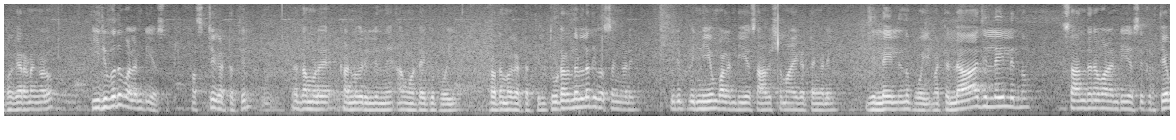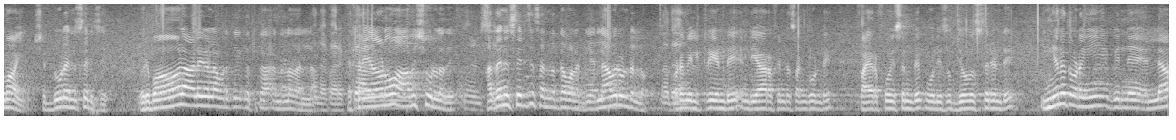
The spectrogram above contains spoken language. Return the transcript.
ഉപകരണങ്ങളും ഇരുപത് വളണ്ടിയേഴ്സും ഫസ്റ്റ് ഘട്ടത്തിൽ നമ്മൾ കണ്ണൂരിൽ നിന്ന് അങ്ങോട്ടേക്ക് പോയി പ്രഥമഘട്ടത്തിൽ തുടർന്നുള്ള ദിവസങ്ങളിൽ ഇത് പിന്നെയും വളണ്ടിയേഴ്സ് ആവശ്യമായ ഘട്ടങ്ങളിൽ ജില്ലയിൽ നിന്ന് പോയി മറ്റെല്ലാ ജില്ലയിൽ നിന്നും സാന്ത്വന വളണ്ടിയേഴ്സ് കൃത്യമായി ഷെഡ്യൂൾ അനുസരിച്ച് ഒരുപാട് ആളുകൾ അവിടത്തേക്ക് എത്തുക എന്നുള്ളതല്ല. എത്രയാണോ ആവശ്യമുള്ളത്. അതനുസരിച്ച് സന്നദ്ധ വളണ്ടി എല്ലാവരും ഉണ്ടല്ലോ ഇവിടെ മിലിറ്ററി ഉണ്ട് എൻ ഡി ആർ എഫിന്റെ സംഘമുണ്ട് ഫയർഫോഴ്സ് ഉണ്ട് പോലീസ് ഉദ്യോഗസ്ഥരുണ്ട്. ഇങ്ങനെ തുടങ്ങി പിന്നെ എല്ലാ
